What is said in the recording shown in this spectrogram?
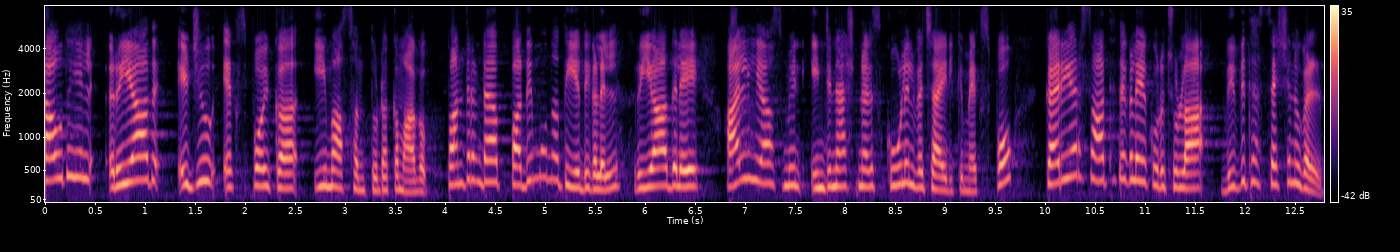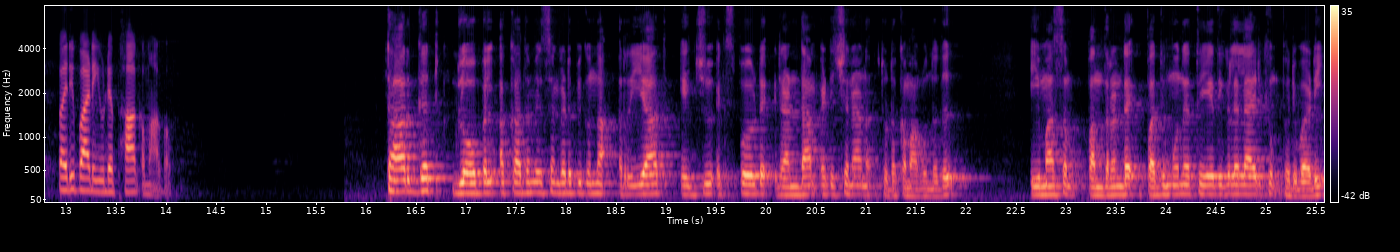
സൗദിയിൽ റിയാദ് എജു എക്സ്പോയ്ക്ക് ഈ മാസം തുടക്കമാകും. പന്ത്രണ്ട് പതിമൂന്ന് തീയതികളിൽ റിയാദിലെ അൽ യാസ്മിൻ ഇന്റർനാഷണൽ സ്കൂളിൽ വെച്ചായിരിക്കും എക്സ്പോ. കരിയർ സാധ്യതകളെക്കുറിച്ചുള്ള വിവിധ സെഷനുകൾ പരിപാടിയുടെ ഭാഗമാകും. ടാർഗറ്റ് ഗ്ലോബൽ അക്കാദമി സംഘടിപ്പിക്കുന്ന റിയാദ് എജു എക്സ്പോയുടെ രണ്ടാം എഡിഷനാണ് തുടക്കമാകുന്നത്. ഈ മാസം പന്ത്രണ്ട് പതിമൂന്ന് തീയതികളിലായിരിക്കും പരിപാടി.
